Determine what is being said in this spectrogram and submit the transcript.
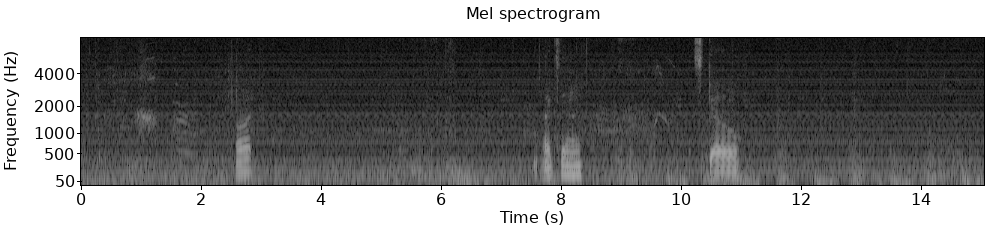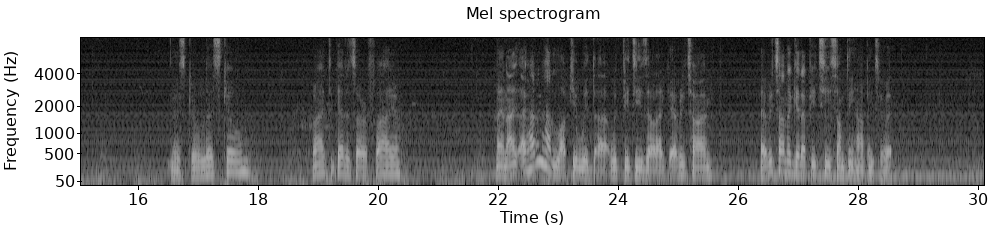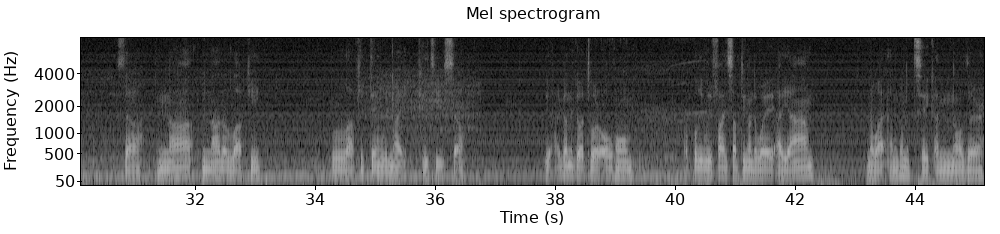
Alright. There. Let's go. Let's go, let's go. Right together to our flyer. Man, I, I haven't had lucky with uh, with PTs though. Like every time, every time I get a PT, something happened to it. So not not a lucky lucky thing with my PT. So We are gonna go to our old home. Hopefully we find something on the way. I am. You know what? I'm gonna take another.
